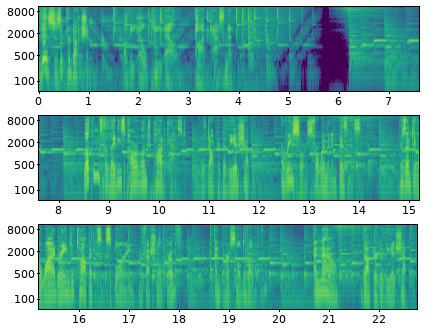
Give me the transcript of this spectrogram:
This is a production of the LPL Podcast Network. Welcome to the Ladies Power Lunch Podcast with Dr. Davia Shepard, a resource for women in business, presenting a wide range of topics exploring professional growth and personal development. And now, Dr. Davia Shepard.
